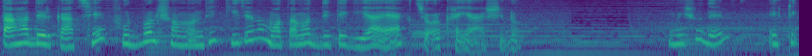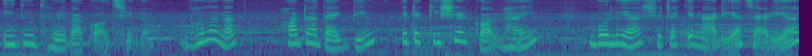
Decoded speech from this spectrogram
তাহাদের কাছে ফুটবল সম্বন্ধে কি যেন মতামত দিতে গিয়া এক চর খাইয়া আসিল। বিশুদের একটি ইঁদুর ধরিবার কল ছিল। ভোলানাথ, হঠাৎ একদিন, এটা কিসের কল ভাই? বলিয়া সেটাকে নাড়িয়া চাড়িয়া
